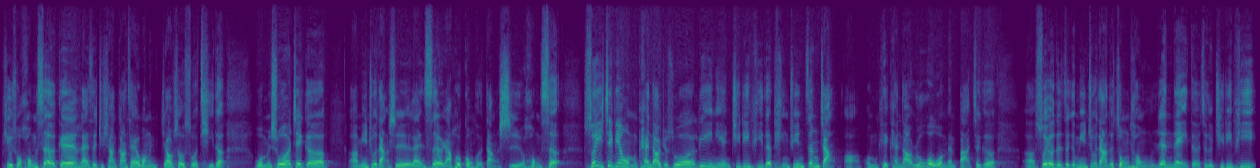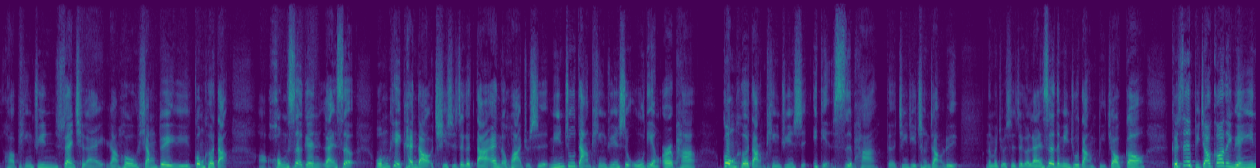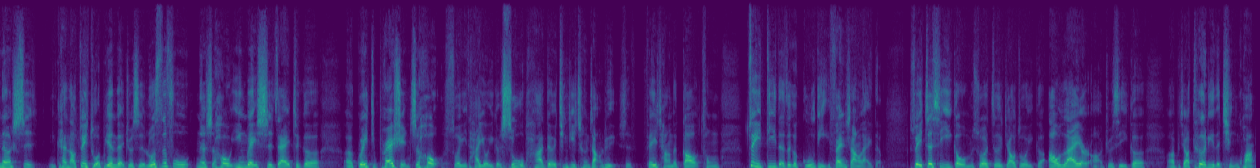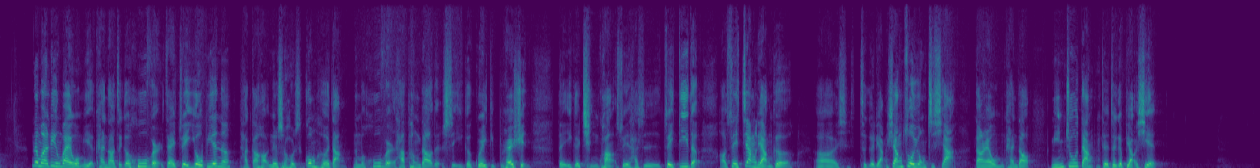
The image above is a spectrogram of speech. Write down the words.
譬如说红色跟蓝色，就像刚才王教授所提的，我们说这个啊，民主党是蓝色，然后共和党是红色。所以这边我们看到，就说历年 GDP 的平均增长啊，我们可以看到，如果我们把这个呃所有的这个民主党的总统任内的这个 GDP 啊平均算起来，然后相对于共和党。啊，红色跟蓝色，我们可以看到，其实这个答案的话，就是民主党平均是五点二趴，共和党平均是一点四趴的经济成长率。那么就是这个蓝色的民主党比较高。可是比较高的原因呢，是你看到最左边的，就是罗斯福那时候，因为是在这个呃 Great Depression 之后，所以它有一个十五趴的经济成长率，是非常的高，从最低的这个谷底翻上来的。所以这是一个我们说这叫做一个 outlier 啊，就是一个呃比较特例的情况。那么另外我们也看到这个 Hoover 在最右边呢，他刚好那时候是共和党。那么 Hoover 他碰到的是一个 Great Depression 的一个情况，所以它是最低的啊。所以这样两个呃这个两相作用之下，当然我们看到民主党的这个表现。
